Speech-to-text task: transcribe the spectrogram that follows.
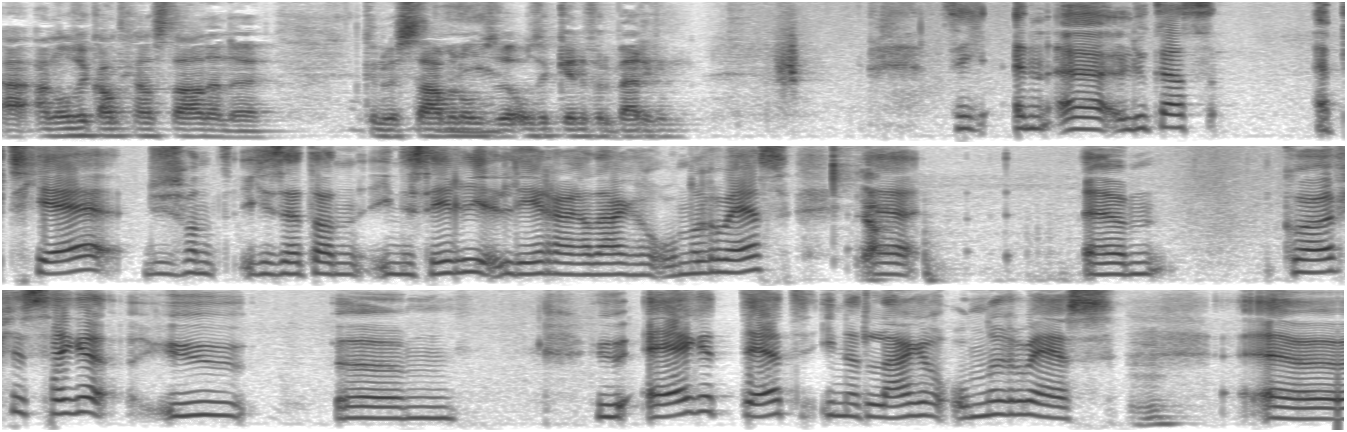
aan onze kant gaan staan. En kunnen we samen onze, onze kin verbergen. Zeg, en Lucas, hebt jij, dus want je zit dan in de serie leraar lager onderwijs. Ja. Eh, ehm, ik wou even zeggen, uw, ehm, uw eigen tijd in het lager onderwijs. Mhm. eh,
